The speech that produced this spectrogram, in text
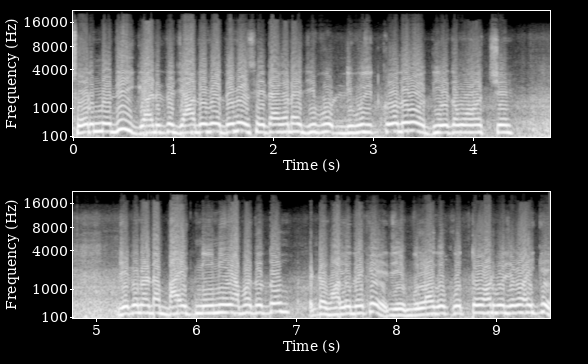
শোরুমে দিই, গাড়িতে যা দেবে দেবে, সেই টাকাটাই ডিপোজিট করে দেবো, দিয়ে তোমার হচ্ছে যে কোনো একটা বাইক নিয়ে নিই আপাতত একটা ভালো দেখে যে ব্লগও করতে পারব যে বাইকে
